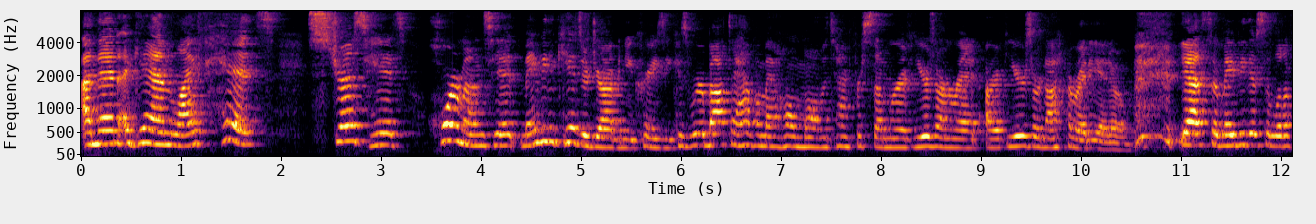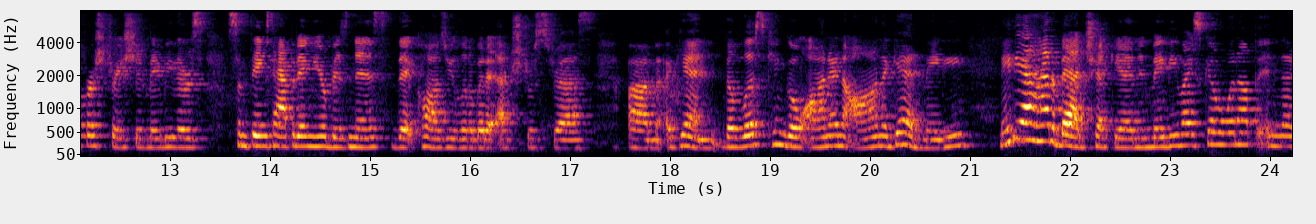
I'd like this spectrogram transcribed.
And then again, life hits, stress hits, hormones hit. Maybe the kids are driving you crazy because we're about to have them at home all the time for summer if yours aren't ready, or if yours are not already at home. yeah, so maybe there's a little frustration. Maybe there's some things happening in your business that cause you a little bit of extra stress. Um, again, the list can go on and on. Again, maybe maybe I had a bad check in and maybe my scale went up and uh,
